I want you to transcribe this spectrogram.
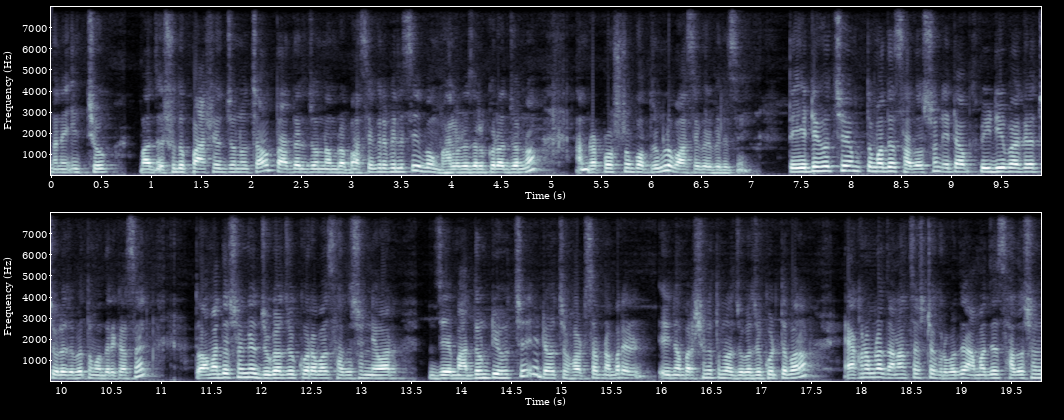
মানে ইচ্ছুক বা শুধু পাশের জন্য চাও, তাদের জন্য আমরা বাসে করে ফেলেছি এবং ভালো রেজাল্ট করার জন্য আমরা প্রশ্নপত্রগুলো বাসে করে ফেলেছি। তো এটি হচ্ছে তোমাদের সাজেশন এটা পিডিএফ আকারে চলে যাবে তোমাদের কাছে। তো আমাদের সঙ্গে যোগাযোগ করা বা সাজেশন নেওয়ার যে মাধ্যমটি হচ্ছে, এটা হচ্ছে হোয়াটসঅ্যাপ নাম্বার এই নাম্বারের সঙ্গে তোমরা যোগাযোগ করতে পারো। এখন আমরা জানার চেষ্টা করব যে আমাদের সাজেশন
